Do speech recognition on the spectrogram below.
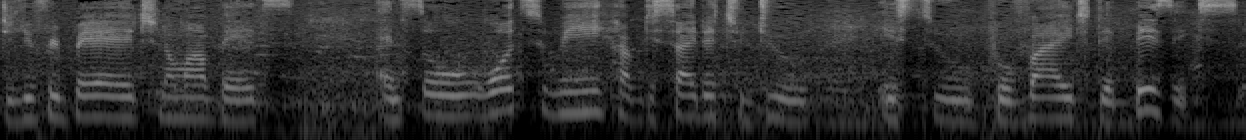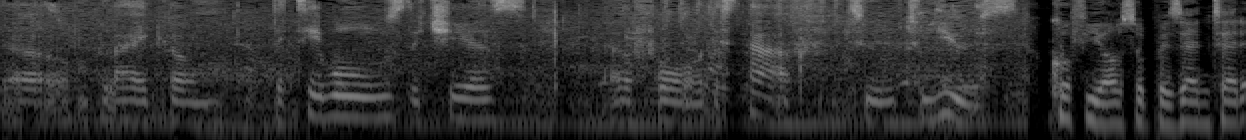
delivery bed, normal beds, And so what we have decided to do is to provide the basics um, like um, the tables, the chairs, Uh, for the staff to, to use. Kofi also presented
